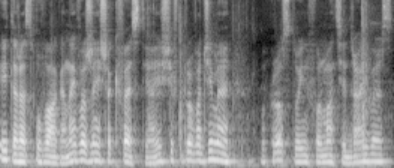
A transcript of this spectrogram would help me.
I teraz uwaga, najważniejsza kwestia. Jeśli wprowadzimy po prostu informację drivers,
